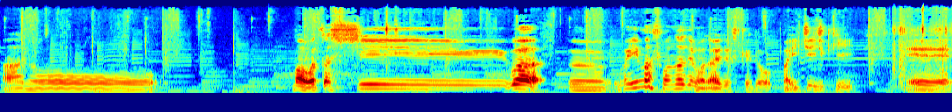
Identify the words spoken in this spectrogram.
あのー、まあ私は、うん、今そんなでもないですけど、まあ、一時期、え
